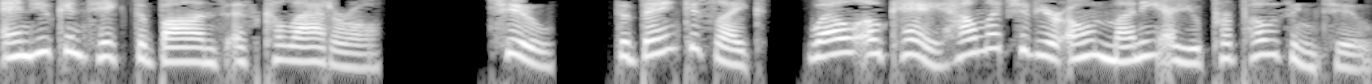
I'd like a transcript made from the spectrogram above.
and you can take the bonds as collateral. 2. The bank is like, well, okay, how much of your own money are you proposing to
